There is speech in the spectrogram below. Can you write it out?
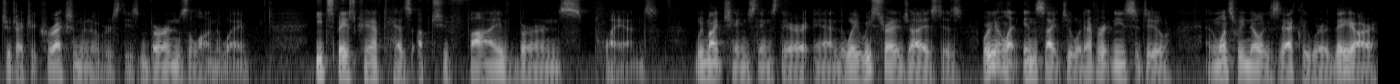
trajectory correction maneuvers, these burns along the way. Each spacecraft has up to five burns planned. We might change things there, and the way we strategized is we're going to let InSight do whatever it needs to do, and once we know exactly where they are,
